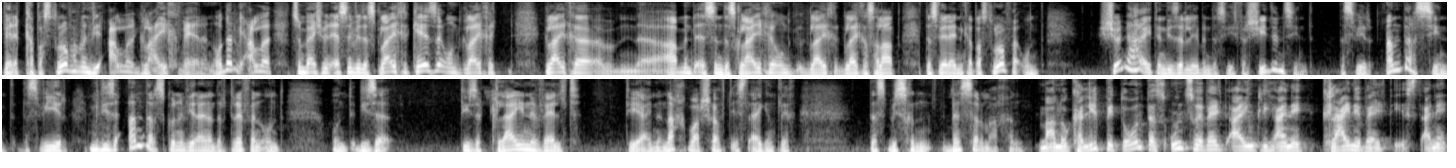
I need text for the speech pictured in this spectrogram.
wäre Katastrophe, wenn wir alle gleich wären, oder? Wir alle, zum Beispiel essen wir das gleiche Käse und gleiche, gleiche äh, Abendessen, das gleiche und gleiche, gleiche Salat. Das wäre eine Katastrophe. Und Schönheit in diesem Leben, dass wir verschieden sind, dass wir anders sind, dass wir mit dieser anders können wir einander treffen und, und diese, diese kleine Welt, die eine Nachbarschaft ist eigentlich, das ein bisschen besser machen. Mano Khalil betont, dass unsere Welt eigentlich eine kleine Welt ist, eine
